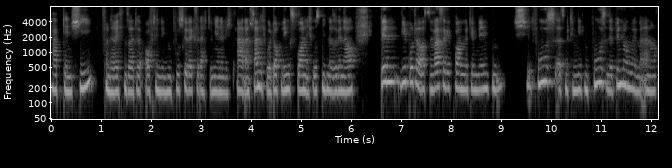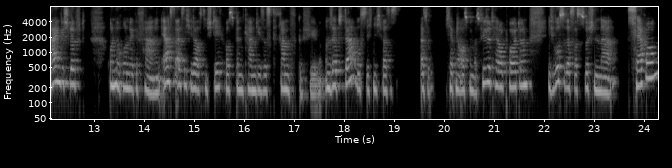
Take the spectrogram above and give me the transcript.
habe den Ski von der rechten Seite auf den linken Fuß gewechselt, dachte mir nämlich, ah, dann stand ich wohl doch links vorne, ich wusste nicht mehr so genau. Bin wie Butter aus dem Wasser gekommen mit dem linken Fuß, also mit dem linken Fuß in der Bindung mit dem anderen reingeschlüpft und eine Runde gefahren. Und erst als ich wieder aus dem Steg raus bin, kam dieses Krampfgefühl. Und selbst da wusste ich nicht, was es, also ich habe eine Ausbildung als Physiotherapeutin. Ich wusste, dass das zwischen einer Zerrung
